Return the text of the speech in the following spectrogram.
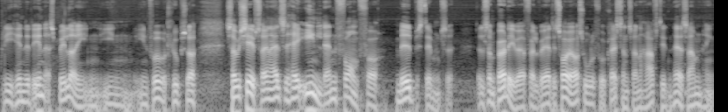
blive hentet ind af spillere i en, i en, i en fodboldklub, så, så vil cheftræner altid have en eller anden form for medbestemmelse. Eller som bør det i hvert fald være. Det tror jeg også, Ole Fogh Christiansen har haft i den her sammenhæng.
